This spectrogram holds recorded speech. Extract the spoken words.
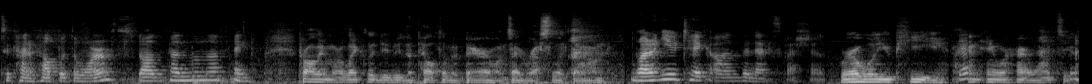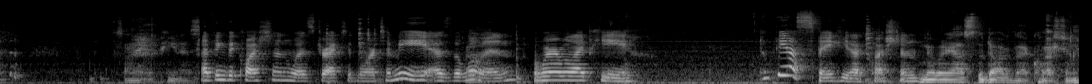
to kind of help with the warmth. It all depends on the thing. Probably more likely to be the pelt of a bear once I wrestle it down. Why don't you take on the next question? Where will you pee? Yeah. Anywhere I want to. I have a penis. I think the question was directed more to me as the oh. woman. Where will I pee? Nobody asked Spanky that question. Nobody asked the dog that question.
